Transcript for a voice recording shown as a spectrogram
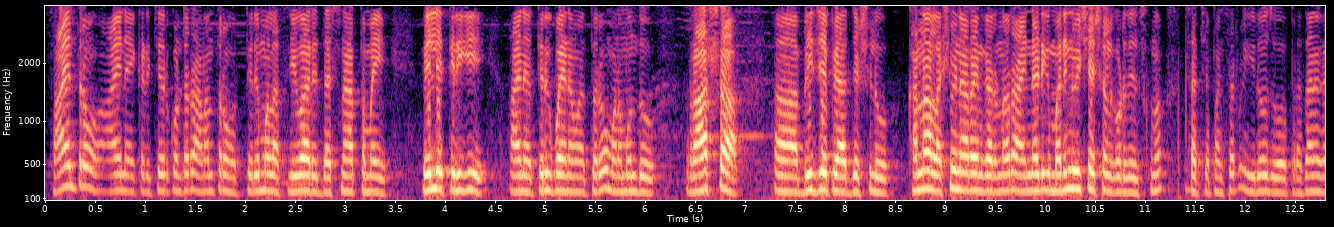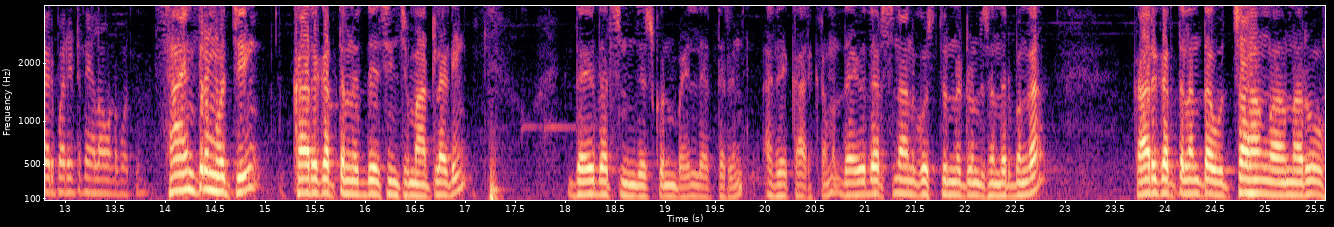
సాయంత్రం ఆయన ఇక్కడ చేరుకుంటారు. అనంతరం తిరుమల శ్రీవారి దర్శనార్థమై వెళ్ళి తిరిగి ఆయన తిరుగు అవుతారు. మన ముందు రాష్ట్ర బీజేపీ అధ్యక్షులు కన్నా లక్ష్మీనారాయణ గారు ఉన్నారు. ఆయన అడిగి మరిన్ని విశేషాలు కూడా తెలుసుకుందాం. సార్ చెప్పండి సార్. ఈ రోజు గారి పర్యటన ఎలా ఉండబోతుంది? సాయంత్రం వచ్చి కార్యకర్తలను ఉద్దేశించి మాట్లాడి దైవ దర్శనం చేసుకొని బయలుదేరతారండి. అదే కార్యక్రమం. దైవ దర్శనానికి వస్తున్నటువంటి సందర్భంగా కార్యకర్తలంతా ఉత్సాహంగా ఉన్నారు.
